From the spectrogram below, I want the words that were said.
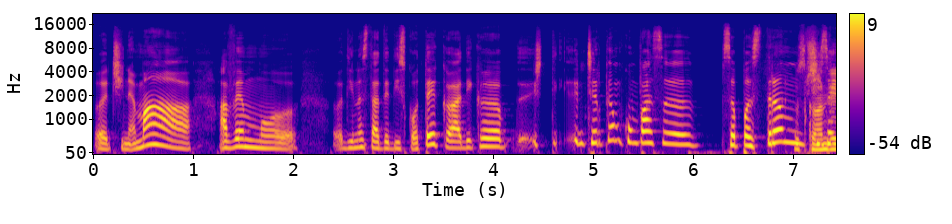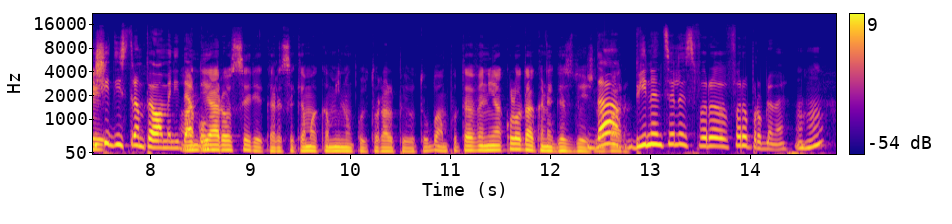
uh, cinema, avem uh, din ăsta de discotecă, adică știi, încercăm cumva să, să păstrăm Vezi că și să-i Andy- și distrăm pe oamenii de Andy acolo. are o serie care se cheamă Căminul Cultural pe YouTube. Am putea veni acolo dacă ne găzduiești la Da, vară. bineînțeles, fără, fără probleme. Uh-huh.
